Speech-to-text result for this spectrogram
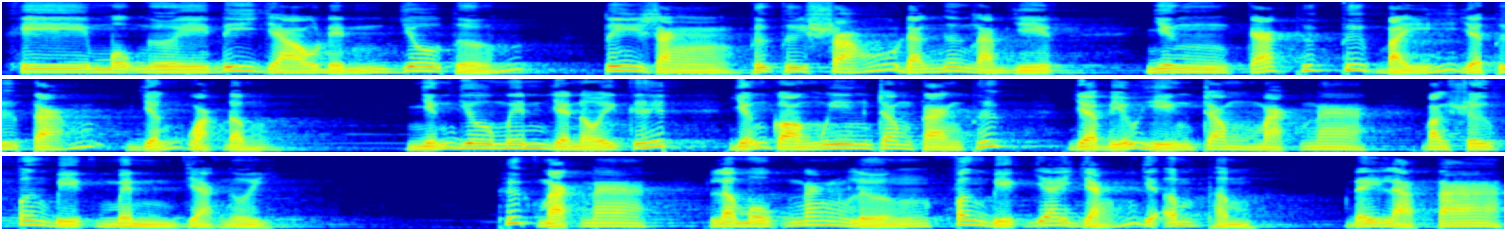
Khi một người đi vào định vô tưởng, tuy rằng thức thứ sáu đã ngưng làm việc, nhưng các thức thứ bảy và thứ tám vẫn hoạt động. Những vô minh và nội kết vẫn còn nguyên trong tàn thức và biểu hiện trong mạt na bằng sự phân biệt mình và người. Thức mạt na là một năng lượng phân biệt dai dẳng và âm thầm. Đây là ta,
